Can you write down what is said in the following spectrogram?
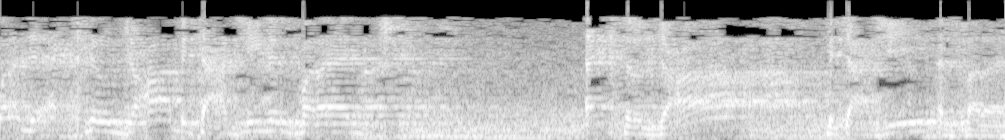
ورد أكثر الدعاء بتعجيل الفرج. أكثر الدعاء بتعجيل الفرج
